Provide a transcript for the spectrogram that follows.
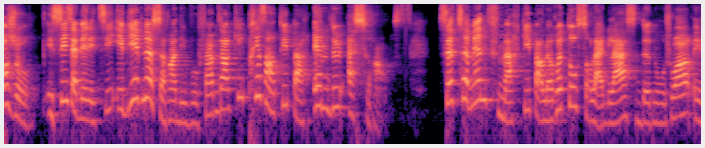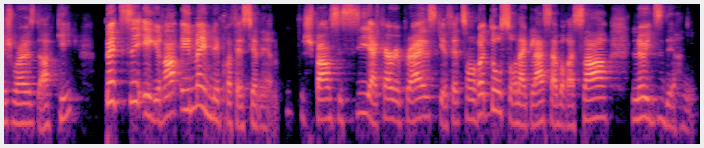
Bonjour, ici Isabelle Etier et bienvenue à ce rendez-vous Femmes d'hockey présenté par M2 Assurance. Cette semaine fut marquée par le retour sur la glace de nos joueurs et joueuses de petits et grands et même les professionnels. Je pense ici à Carey Price qui a fait son retour sur la glace à Brossard lundi dernier.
